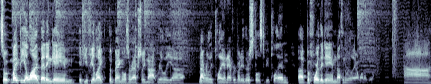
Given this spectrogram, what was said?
So it might be a live betting game if you feel like the Bengals are actually not really uh not really playing everybody they're supposed to be playing. Uh, before the game, nothing really I want to do. Uh,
